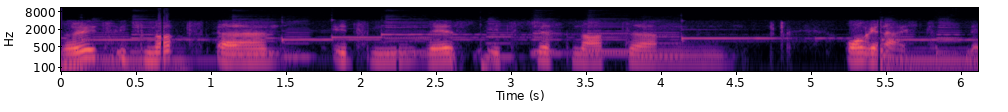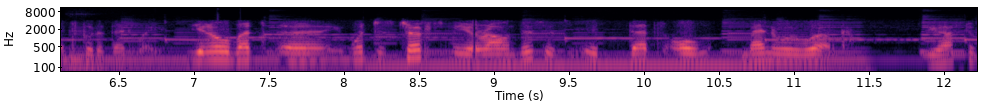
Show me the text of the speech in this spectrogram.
So it's it's not um, it's there's it's just not um, organized. Let's put it that way. You know, but uh, what disturbs me around this is it, that's all manual work. You have to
